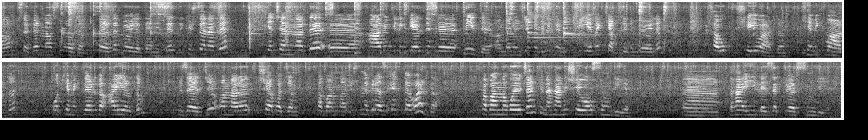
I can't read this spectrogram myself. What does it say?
Bakalım bu sefer nasıl olacak. Bu sefer de böyle deneyeceğiz. 2-3 sene de geçenlerde e, abimgilin geldiğinde miydi? Ondan önce miydi bilmiyorum. Bir yemek yap dedim böyle. Tavuk şeyi vardı. Kemik vardı. O kemikleri de ayırdım güzelce. Onları şey yapacağım tabanla. Üstünde biraz et de var da tabanla koyacağım ki ne hani şey olsun diye. E, daha iyi lezzet versin diye.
